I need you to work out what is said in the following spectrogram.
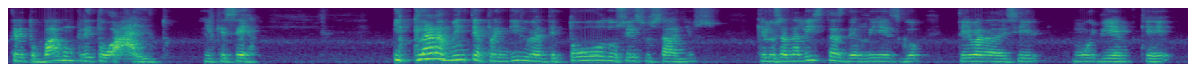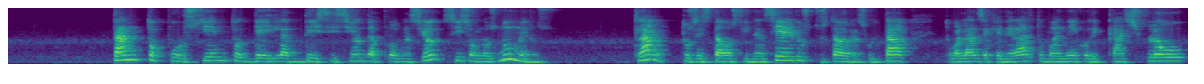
crédito bajo, un crédito alto, el que sea. Y claramente aprendí durante todos esos años que los analistas de riesgo te iban a decir muy bien que tanto por ciento de la decisión de aprobación sí son los números. Claro, tus estados financieros, tu estado de resultado, tu balance general, tu manejo de cash flow,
